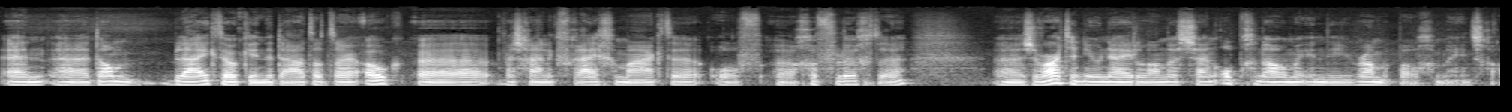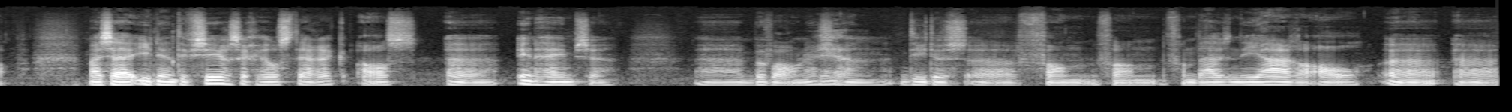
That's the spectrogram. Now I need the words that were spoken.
En dan blijkt ook inderdaad dat er ook waarschijnlijk vrijgemaakte of gevluchte eh, zwarte Nieuw-Nederlanders zijn opgenomen in die Ramapo-gemeenschap. Maar zij identificeren zich heel sterk als eh, inheemse eh, bewoners. Ja. En die dus eh, van, van, van duizenden jaren al eh, eh,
